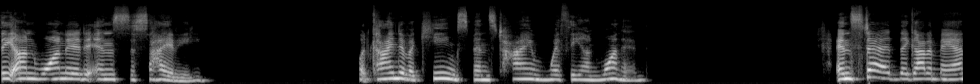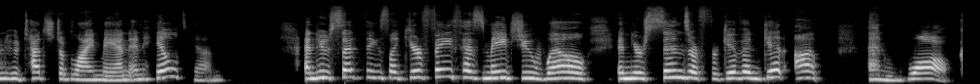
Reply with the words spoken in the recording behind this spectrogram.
the unwanted in society. What kind of a king spends time with the unwanted? Instead, they got a man who touched a blind man and healed him, and who said things like, Your faith has made you well, and your sins are forgiven. Get up and walk.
